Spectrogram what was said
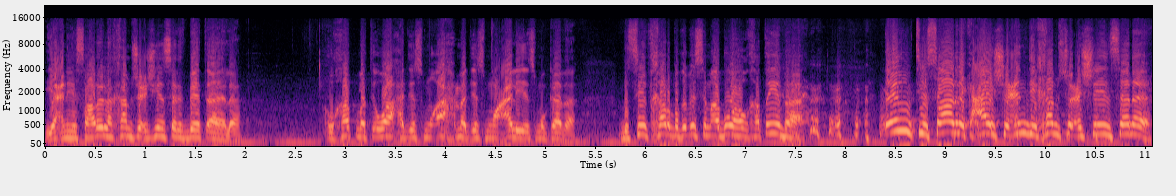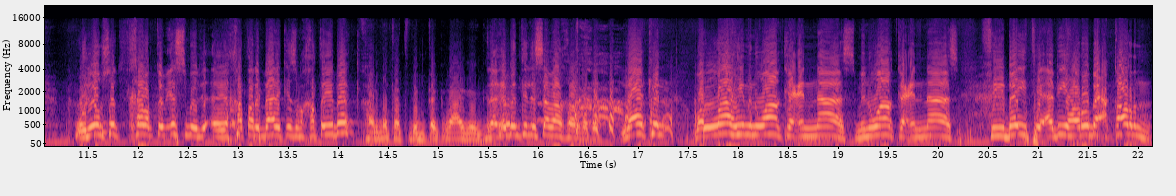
يعني صار لها 25 سنة في بيت أهلها. وخطبت واحد اسمه أحمد اسمه علي اسمه كذا. بتصير تخربط باسم أبوها وخطيبها. أنت صار لك عايشة عندي 25 سنة واليوم صرت تخربط باسم خطر ببالك اسم خطيبك؟ خربطت بنتك معك. لا بنتي لسه ما خربطت. لكن والله من واقع الناس من واقع الناس في بيت أبيها ربع قرن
